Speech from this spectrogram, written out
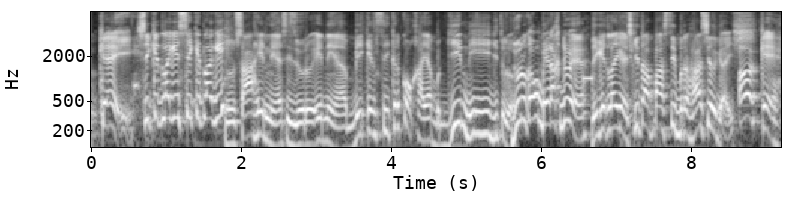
oke. Sedikit lagi, sedikit lagi. Nusahin ya si Zuru ini ya, bikin stiker kok kayak kayak begini gitu loh. Dulu kamu berak juga ya? Dikit lagi guys, kita pasti berhasil guys. Oke,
